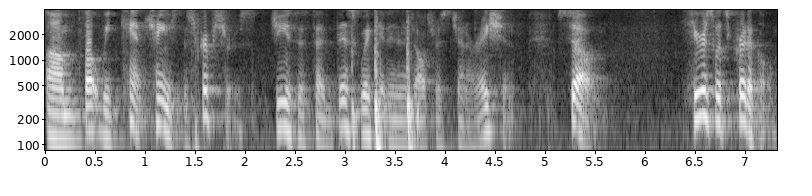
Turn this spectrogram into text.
um, but we can't change the scriptures. Jesus said, This wicked and adulterous generation. So, Here's what's critical.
